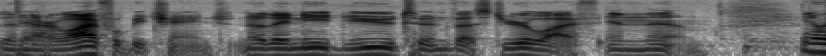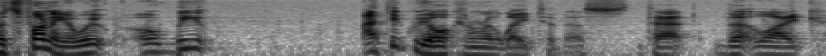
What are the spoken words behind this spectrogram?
then Yeah. their life will be changed. No, they need you to invest your life in them. You know it's funny we uh, we i think we all can relate to this that that like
